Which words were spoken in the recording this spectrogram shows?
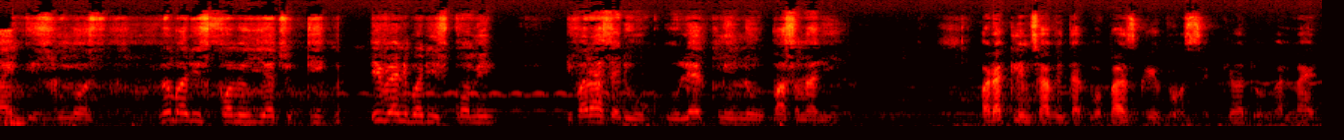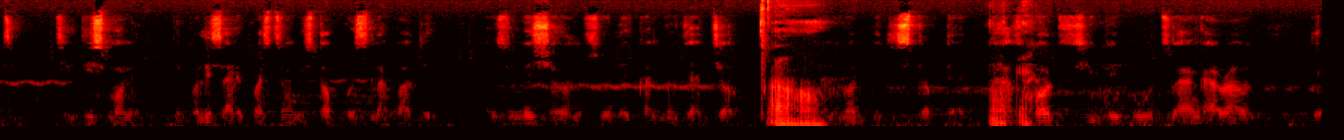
like is rumors. Nobody's coming here to dig. If anybody is coming, the father said he will, will let me know personally. Other claims have it that Mohbad's grave was secured overnight till this morning. The police are requesting we stop posting about the exhumation so they can do their job Oh, and not be disrupted. I've called few people to hang around the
